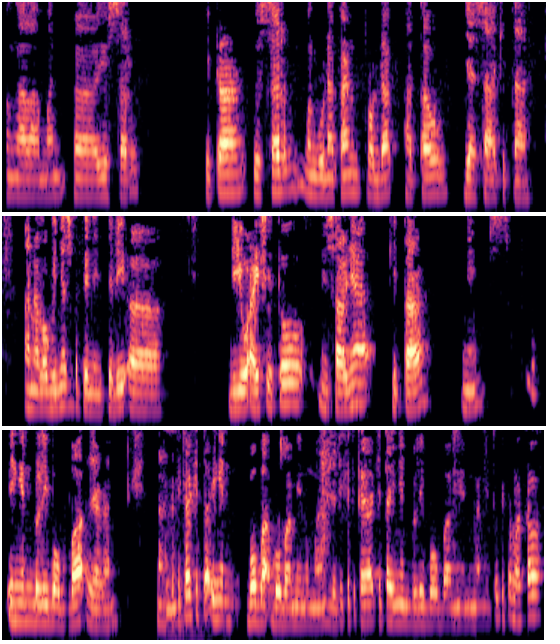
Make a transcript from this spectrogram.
pengalaman uh, user jika user menggunakan produk atau jasa kita. Analoginya seperti ini. Jadi uh, di UX itu misalnya kita nih ingin beli boba ya kan. Nah, ketika kita ingin boba boba minuman, jadi ketika kita ingin beli boba minuman itu kita bakal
